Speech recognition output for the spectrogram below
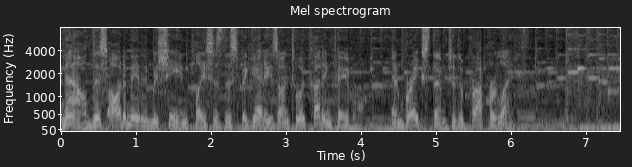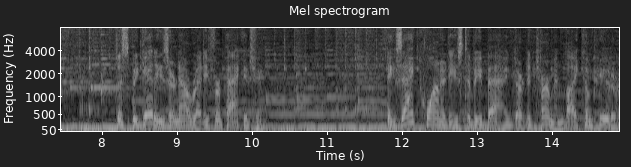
Now, this automated machine places the spaghettis onto a cutting table and breaks them to the proper length. The spaghettis are now ready for packaging. Exact quantities to be bagged are determined by computer.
